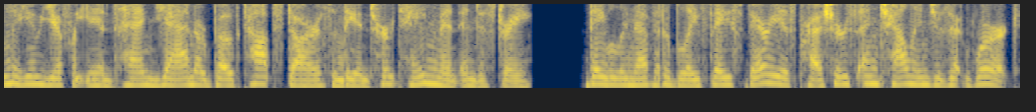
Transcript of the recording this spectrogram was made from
Liu Yifei and Tang Yan are both top stars in the entertainment industry. They will inevitably face various pressures and challenges at work.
